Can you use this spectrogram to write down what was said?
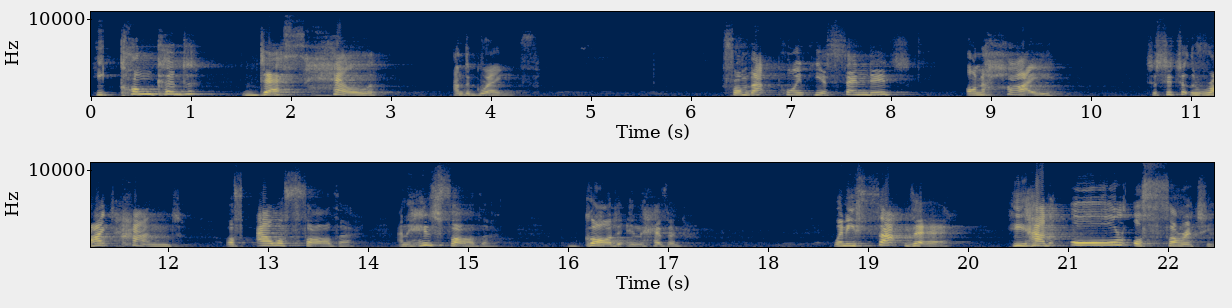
he conquered death, hell, and the grave. From that point, he ascended on high to sit at the right hand of our Father and his Father, God in heaven. When he sat there, he had all authority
